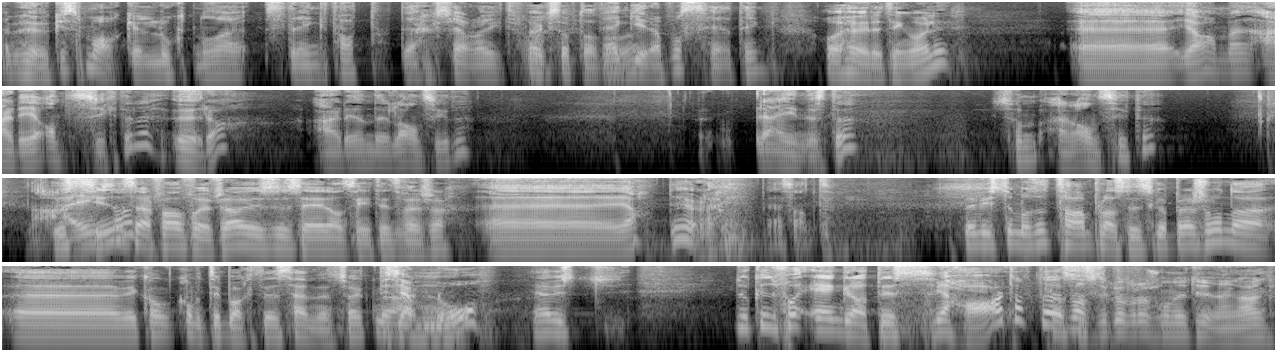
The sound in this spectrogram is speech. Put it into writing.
Jeg behøver ikke smake eller lukte noe strengt tatt. Det er ikke så jævla viktig for meg. Jeg er gira på å se ting. Og høre ting òg, eller? Eh, ja, men er det ansiktet, eller? Øra? Er det en del av ansiktet? Regnes det som er ansiktet? Nei, Du syns i hvert fall forfra hvis du ser ansiktet ditt forfra. Eh, ja, det gjør det. Det er sant. Men hvis du måtte ta en plastisk operasjon, da uh, Vi kan komme tilbake til det senere. sagt, Hvis jeg må? Ja, hvis du, du kunne få én gratis. Jeg har tatt en plastisk operasjon i trynet en gang.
